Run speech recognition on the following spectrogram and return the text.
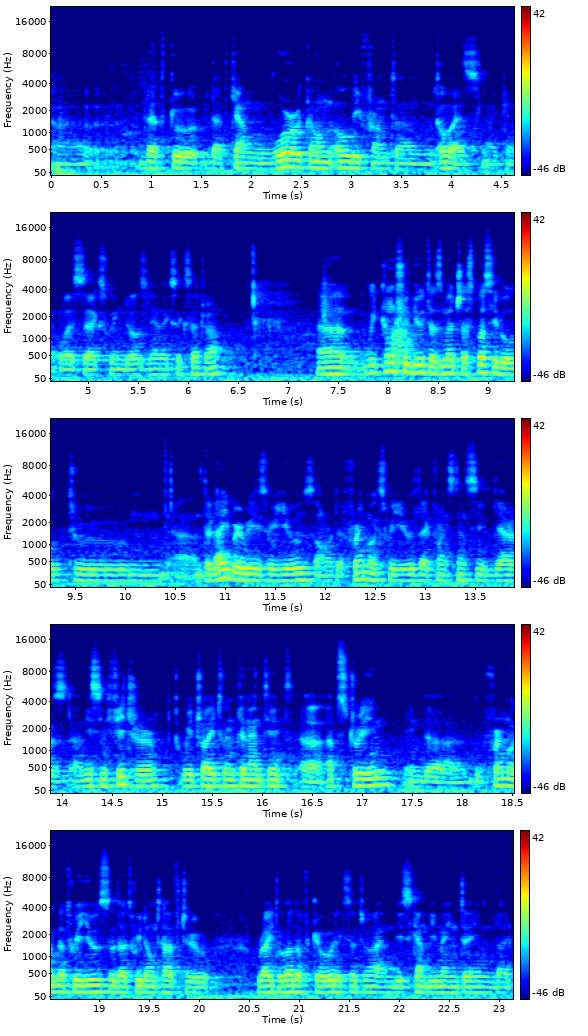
uh, that, go, that can work on all different um, OS, like uh, OS X, Windows, Linux, etc. Uh, we contribute as much as possible to um, uh, the libraries we use or the frameworks we use. Like for instance, if there's a missing feature, we try to implement it uh, upstream in the, the, framework that we use so that we don't have to write a lot of code, etc. And this can be maintained like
